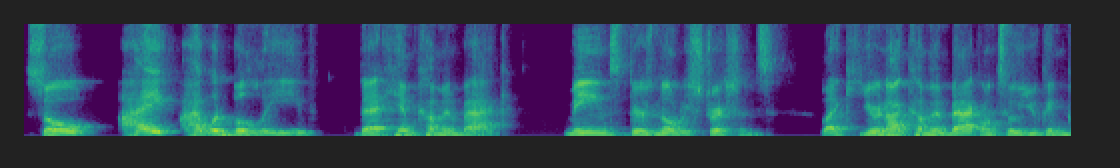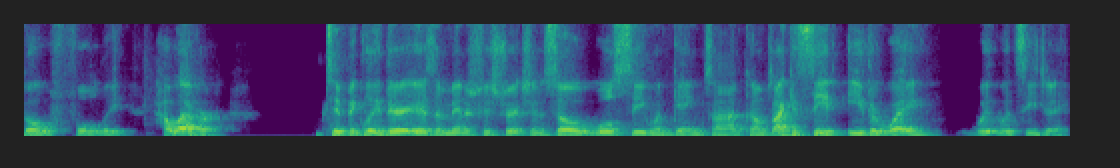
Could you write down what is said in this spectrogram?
So I I would believe that him coming back means there's no restrictions. Like you're not coming back until you can go fully. However, typically there is a minutes restriction. So we'll see when game time comes. I can see it either way with, with CJ. A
